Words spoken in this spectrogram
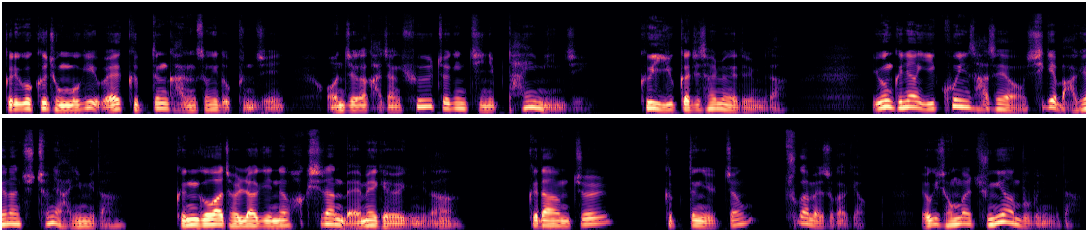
그리고 그 종목이 왜 급등 가능성이 높은지, 언제가 가장 효율적인 진입 타이밍인지 그 이유까지 설명해 드립니다. 이건 그냥 이 코인 사세요. 시계 막연한 추천이 아닙니다. 근거와 전략이 있는 확실한 매매 계획입니다. 그 다음 줄 급등 일정, 추가 매수 가격. 여기 정말 중요한 부분입니다.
